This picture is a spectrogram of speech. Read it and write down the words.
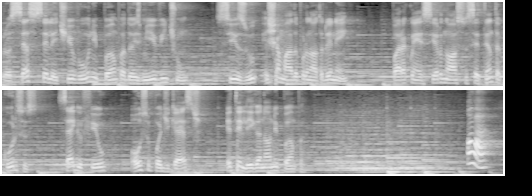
Processo Seletivo Unipampa 2021. SISU é chamada por nota do Enem. Para conhecer nossos 70 cursos, segue o fio, ouça o podcast e te liga na Unipampa. Olá!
